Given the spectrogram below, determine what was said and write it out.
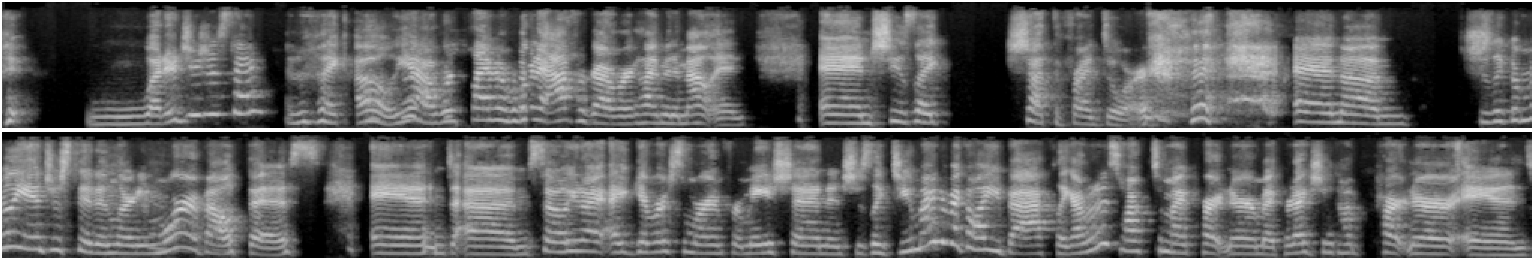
what did you just say? And I'm like, oh yeah, we're climbing, we're going to Africa, we're climbing a mountain. And she's like, shut the front door. and um, she's like, I'm really interested in learning more about this. And um, so, you know, I, I, give her some more information and she's like, Do you mind if I call you back? Like, I want to talk to my partner, my production partner, and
